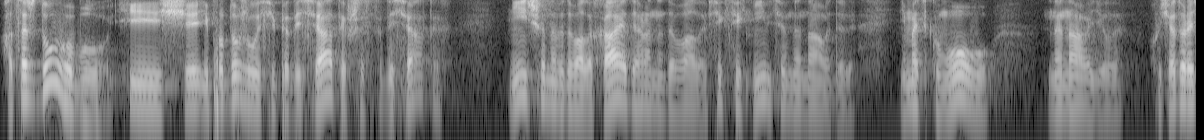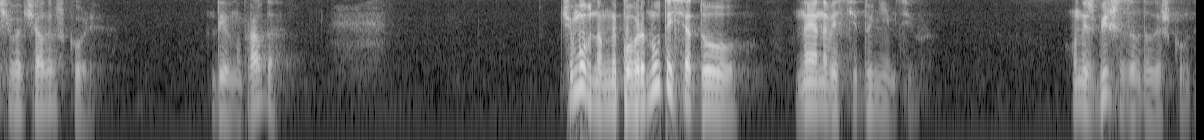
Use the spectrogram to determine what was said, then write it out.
А це ж довго було. І ще і продовжилось і в 50-х, в 60-х. Ніцше не видавали, Хайдегера не давали, всіх цих німців ненавидили, німецьку мову ненавиділи. Хоча, до речі, вивчали в школі. Дивно, правда? Чому б нам не повернутися до ненависті до німців? Вони ж більше завдали шкоди.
